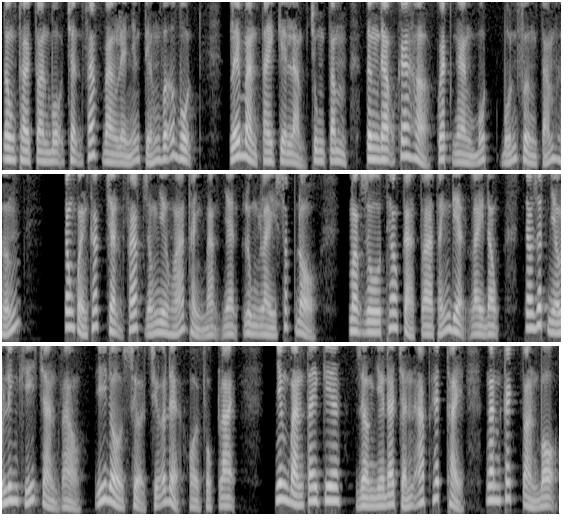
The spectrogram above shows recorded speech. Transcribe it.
đồng thời toàn bộ trận pháp vang lên những tiếng vỡ vụn. Lấy bàn tay kia làm trung tâm, từng đạo khe hở quét ngang bốt bốn phương tám hướng. Trong khoảnh khắc trận pháp giống như hóa thành mạng nhện lung lay sắp đổ, mặc dù theo cả tòa thánh điện lay động, theo rất nhiều linh khí tràn vào, ý đồ sửa chữa để hồi phục lại. Nhưng bàn tay kia dường như đã chấn áp hết thảy, ngăn cách toàn bộ,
